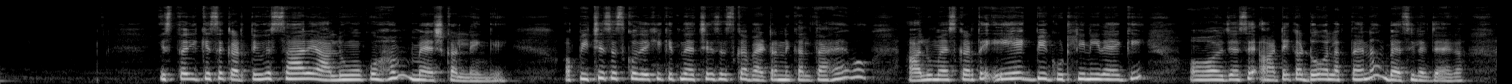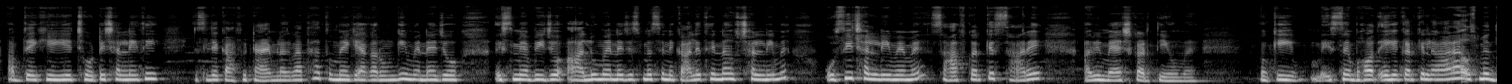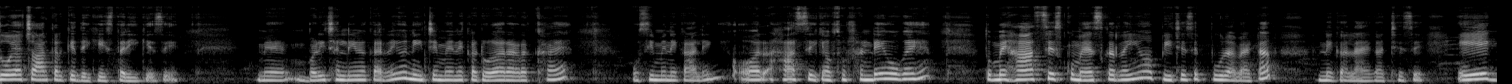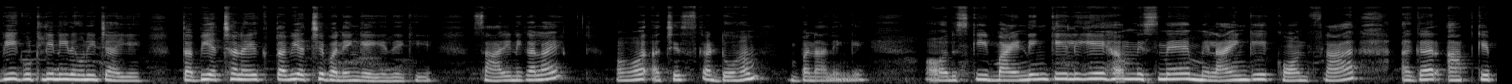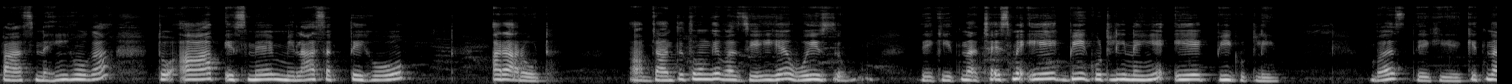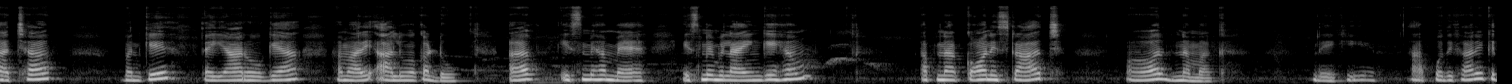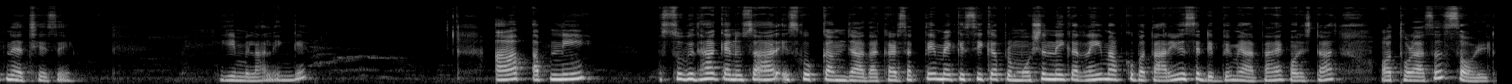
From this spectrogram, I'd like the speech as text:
इस तरीके से करते हुए सारे आलूओं को हम मैश कर लेंगे। और पीछे से इसको देखिए कितने अच्छे से इसका बैटर निकलता है। वो आलू मैश करते, एक भी गुठली नहीं रहेगी और जैसे आटे का डो लगता है ना, वैसे लग जाएगा। अब देखिए, ये छोटी छलनी थी, इसलिए काफ़ी टाइम लग रहा था। तो मैं क्या करूँगी, मैंने जो इसमें अभी जो आलू मैंने जिसमें से निकाले थे ना, उस छलनी में, उसी छलनी में मैं साफ़ करके सारे अभी मैश करती हूँ मैं। क्योंकि इसमें बहुत एक एक करके लगा रहा है, उसमें दो या चार करके देखिए इस तरीके से। मैं बड़ी छलनी में कर रही हूँ, नीचे मैंने कटोरा रख रखा है, उसी में निकालेंगे। और हाथ से, क्या उसको ठंडे हो गए हैं तो मैं हाथ से इसको मैस कर रही हूँ और पीछे से पूरा बैटर निकल आएगा अच्छे से। एक भी गुठली नहीं होनी चाहिए, तभी अच्छा लगे, तभी अच्छे बनेंगे ये, देखिए। सारे निकल आए और अच्छे से इसका डो हम बना लेंगे। और उसकी बाइंडिंग के लिए हम इसमें मिलाएँगे कॉर्नफ्लावर। अगर आपके पास नहीं होगा तो आप इसमें मिला सकते हो अरारोट। आप जानते तो होंगे, बस यही है, वही देखिए, इतना अच्छा इसमें एक भी गुटली नहीं है, एक भी गुटली बस देखिए, कितना अच्छा बनके तैयार हो गया हमारे आलूओं का डो। अब इसमें हम मैं इसमें मिलाएँगे हम अपना कॉर्न स्टार्च और नमक। देखिए, आपको दिखा रहे कितने अच्छे से। ये मिला लेंगे। आप अपनी सुविधा के अनुसार इसको कम ज़्यादा कर सकते हैं। मैं किसी का प्रमोशन नहीं कर रही, मैं आपको बता रही हूँ, इससे डिब्बे में आता है कॉर्न स्टार्च और थोड़ा सा सॉल्ट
